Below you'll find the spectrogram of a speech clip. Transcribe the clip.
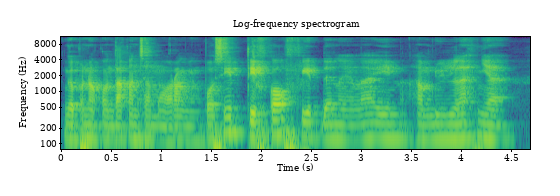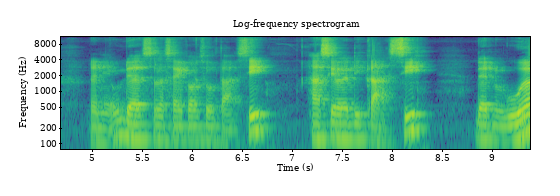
nggak pernah kontakan sama orang yang positif covid dan lain-lain. Alhamdulillahnya. Dan ya udah selesai konsultasi hasilnya dikasih dan gue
